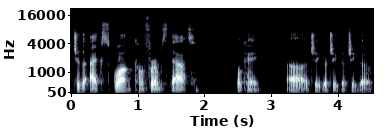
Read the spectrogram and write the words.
这个 X 光 confirms that，OK。呃，这个这个这个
